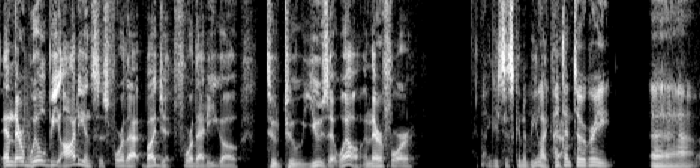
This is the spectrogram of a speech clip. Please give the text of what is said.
and there will be audiences for that budget, for that ego to to use it well, and therefore, I think it's just going to be like that. I tend to agree. Uh,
